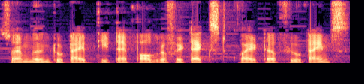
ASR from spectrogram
So I'm going to type the typography text quite a few times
